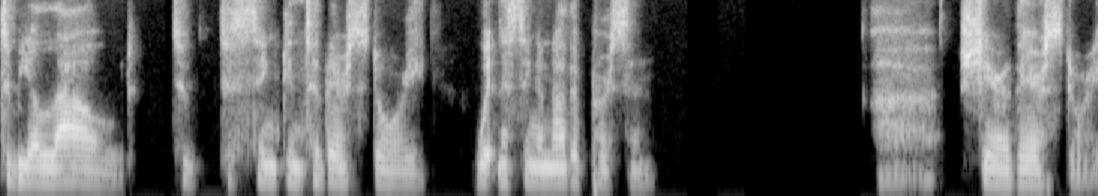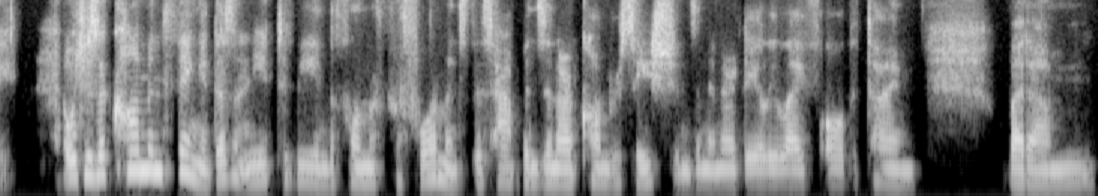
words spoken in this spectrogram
to be allowed to to sink into their story, witnessing another person uh, share their story, which is a common thing. It doesn't need to be in the form of performance. This happens in our conversations and in our daily life all the time. But um,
